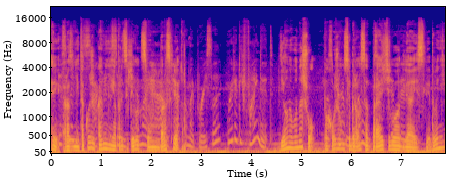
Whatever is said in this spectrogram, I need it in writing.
Эй, разве не такой же камень я прицепил к своему браслету? Где он его нашел? Похоже, он собирался отправить его для исследований.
